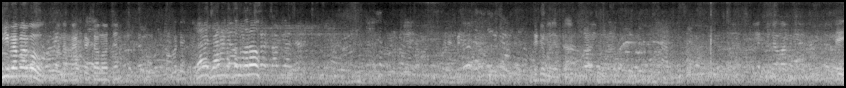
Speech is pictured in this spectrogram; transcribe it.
কি ব্যাপার গো? ম্যাচ ট্যাচ চালু হচ্ছে এই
